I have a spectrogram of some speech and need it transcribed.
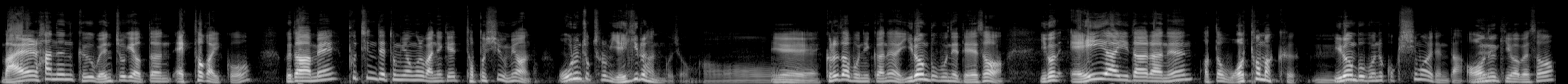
말하는 그 왼쪽에 어떤 actor가 있고 그 다음에 푸틴 대통령을 만약에 덮어 씌우면 오른쪽처럼 얘기를 하는 거죠. 어. 예. 그러다 보니까는 이런 부분에 대해서 이건 AI다라는 어떤 워터마크 음. 이런 부분을 꼭 심어야 된다. 어느 네. 기업에서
